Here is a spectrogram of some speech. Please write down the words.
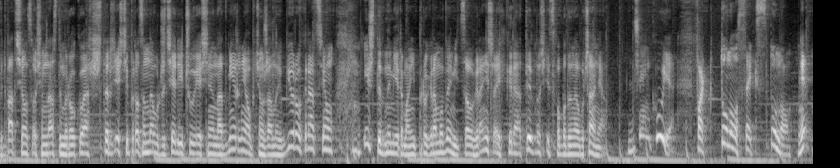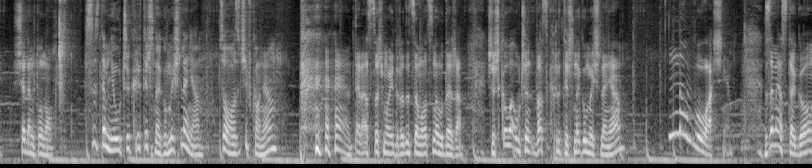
w 2018 roku aż 40% nauczycieli czuje się nadmiernie obciążonych biurokracją i sztywnymi ramami programowymi, co ogranicza ich kreatywność i swobodę nauczania. Dziękuję. Faktuno sextuno. Nie, 7 tuno. System nie uczy krytycznego myślenia. Co, zdziwko, nie? Teraz coś, moi drodzy, co mocno uderza. Czy szkoła uczy was krytycznego myślenia? No właśnie. Zamiast tego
